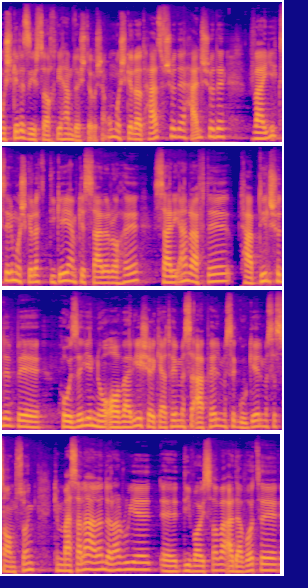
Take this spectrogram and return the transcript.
مشکل زیرساختی هم داشته باشم. اون مشکلات حذف شده حل شده و یک سری مشکلات دیگه هم که سر راهه سریعا رفته تبدیل شده به حوزه نوآوری شرکت های مثل اپل مثل گوگل مثل سامسونگ که مثلا الان دارن روی device ها و ادوات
